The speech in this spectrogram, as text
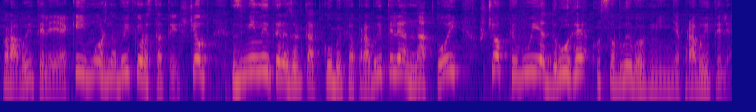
правителя, який можна використати, щоб змінити результат кубика правителя на той, що активує друге особливе вміння правителя.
